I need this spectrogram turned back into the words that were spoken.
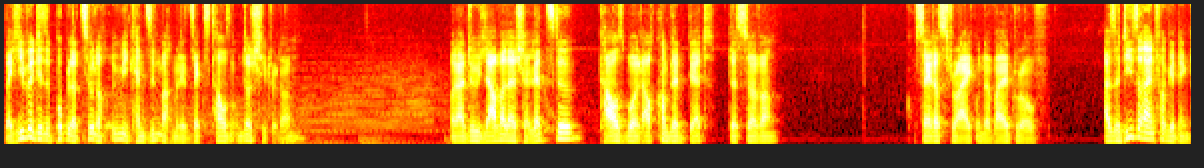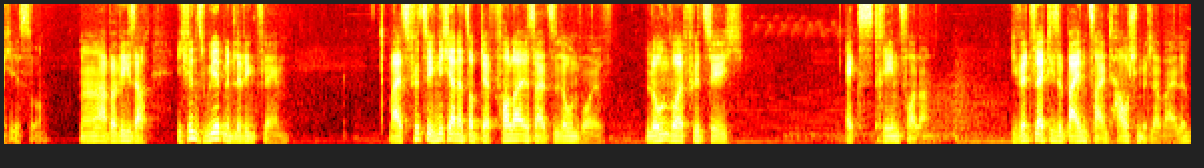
Weil hier wird diese Population auch irgendwie keinen Sinn machen mit den 6000 Unterschied, oder? Und natürlich Lavalash der letzte. Chaos Bolt auch komplett dead, der Server. Crusader Strike und der Wildgrove. Also diese Reihenfolge, denke ich, ist so. Ne? aber wie gesagt, ich finde es weird mit Living Flame. Weil es fühlt sich nicht an, als ob der voller ist als Lone Wolf. Lone Wolf fühlt sich extrem voller. Ich würde vielleicht diese beiden Zahlen tauschen mittlerweile.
